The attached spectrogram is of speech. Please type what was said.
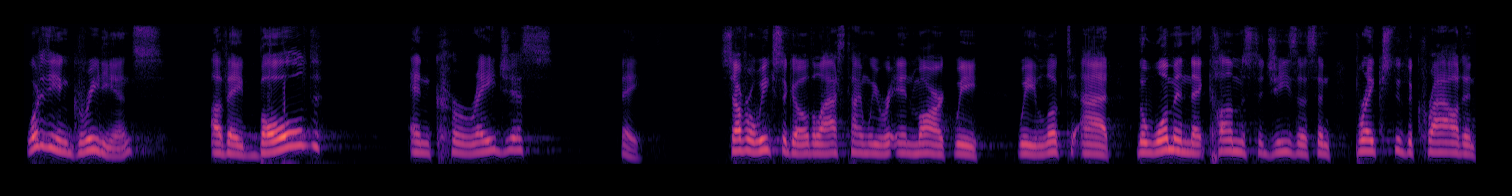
What are the ingredients of a bold and courageous faith? Several weeks ago, the last time we were in Mark, we, we looked at the woman that comes to Jesus and breaks through the crowd and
